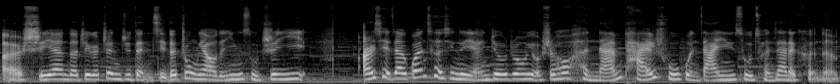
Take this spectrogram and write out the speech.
呃实验的这个证据等级的重要的因素之一，而且在观测性的研究中，有时候很难排除混杂因素存在的可能。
